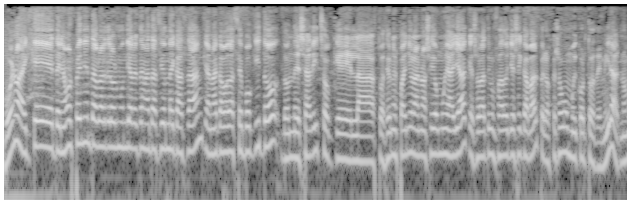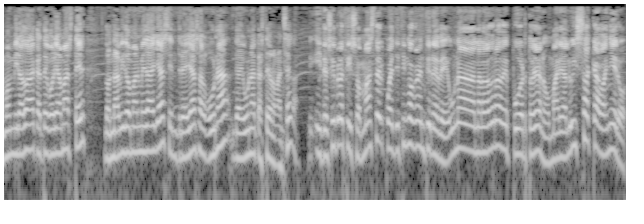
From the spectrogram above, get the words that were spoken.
Bueno, hay que teníamos pendiente hablar de los mundiales de natación de Kazán, que han acabado hace poquito, donde se ha dicho que la actuación española no ha sido muy allá, que solo ha triunfado Jessica Val, pero es que somos muy cortos de miras. No hemos mirado a la categoría máster, donde ha habido más medallas, entre ellas alguna de alguna castellano-manchega. Y te soy preciso, máster 45-49, una nadadora de Puerto Llano, María Luisa Cabañero,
